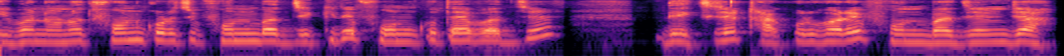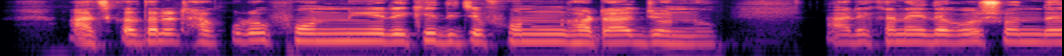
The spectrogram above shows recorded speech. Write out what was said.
এবার ননদ ফোন করেছে, ফোন বাজছে কিরে ফোন কোথায় বাজছে? দেখছে যে ঠাকুর ঘরে ফোন বাজছে। আমি যা, আজকাল তাহলে ঠাকুরও ফোন নিয়ে রেখে দিচ্ছে ফোন ঘাটার জন্য। আর এখানে দেখো সন্ধে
